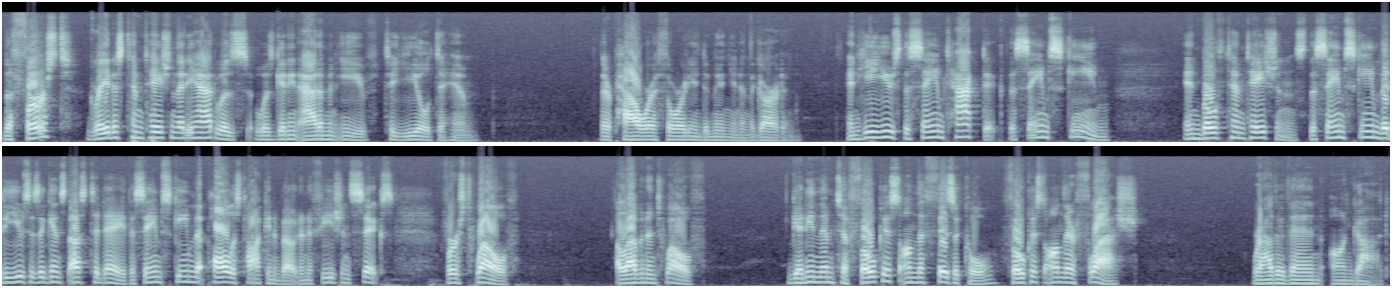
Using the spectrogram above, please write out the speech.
The first greatest temptation that he had was, was getting Adam and Eve to yield to him, their power, authority, and dominion in the garden. And he used the same tactic, the same scheme in both temptations, the same scheme that he uses against us today, the same scheme that Paul is talking about in Ephesians 6, verse 12, 11 and 12. Getting them to focus on the physical, focus on their flesh, rather than on God.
